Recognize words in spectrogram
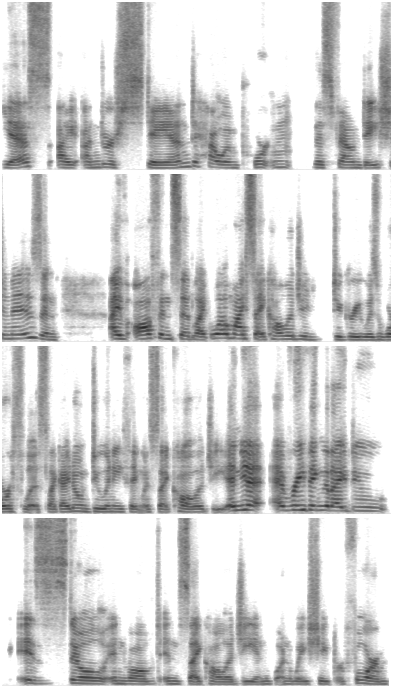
yes, I understand how important this foundation is. And I've often said, like, well, my psychology degree was worthless. Like, I don't do anything with psychology. And yet, everything that I do is still involved in psychology in one way, shape, or form.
